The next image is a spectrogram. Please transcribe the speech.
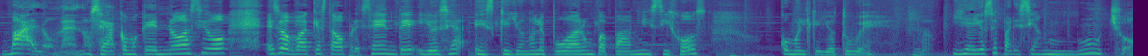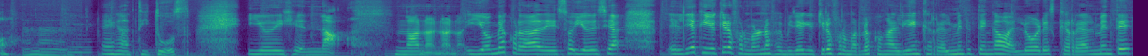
malo, man. O sea, como que no ha sido ese papá que ha estado presente. Y yo decía, es que yo no le puedo dar un papá a mis hijos como el que yo tuve. Y ellos se parecían mucho mm. en actitud. Y yo dije, no, no, no, no, no. Y yo me acordaba de eso y yo decía, el día que yo quiero formar una familia, yo quiero formarlo con alguien que realmente tenga valores, que realmente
